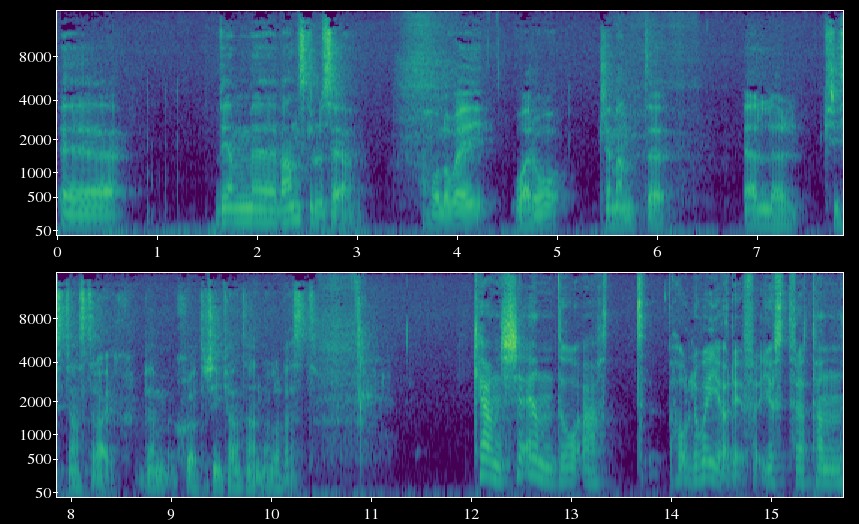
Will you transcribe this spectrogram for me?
Eh, vem eh, vann skulle du säga? Holloway, Poirot, Clemente eller Christian Streich? Vem sköter sin karantän allra bäst? Kanske ändå att Holloway gör det, för, just för att han...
